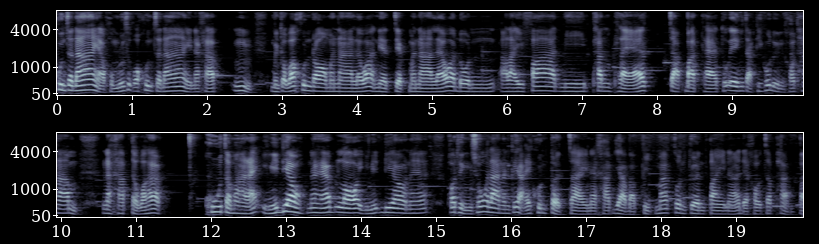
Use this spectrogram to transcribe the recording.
คุณจะได้อะผมรู้สึกว่าคุณจะได้นะครับ อืมเหมือนกับว่าคุณรอมานานแล้วว่าเนี่ยเจ็บมานานแล้วอะโดนอะไรฟาดมีพันแผลจากบาดแผลตัวเองจากที่คนอื่นเขาทำนะครับ แต่ว่าคู่จะมาแล้วอีกนิดเดียวนะครับ รออีกนิดเดียวนะฮะพอถึงช่วงเวลานั้นก็อยากให้คุณเปิดใจนะครับ อย่าแบบปิดมากจนเกินไปนะ เดี๋ยวเขาจะผ่านไป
